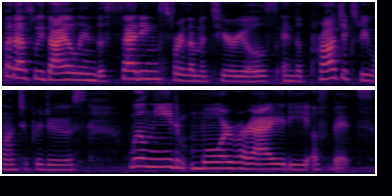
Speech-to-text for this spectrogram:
but as we dial in the settings for the materials and the projects we want to produce, we'll need more variety of bits.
